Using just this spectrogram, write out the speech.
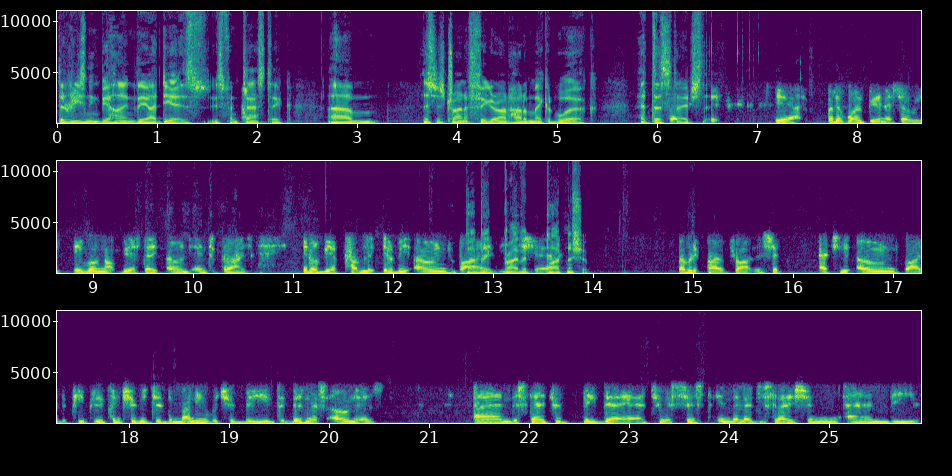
the reasoning behind the idea is, is fantastic. Um, it's just trying to figure out how to make it work at this stage. Yeah, but it won't be an SOE. It will not be a state-owned enterprise. It'll be a public. It'll be owned by public-private partnership. Public-private partnership, actually owned by the people who contributed the money, which would be the business owners, and the state would be there to assist in the legislation and the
